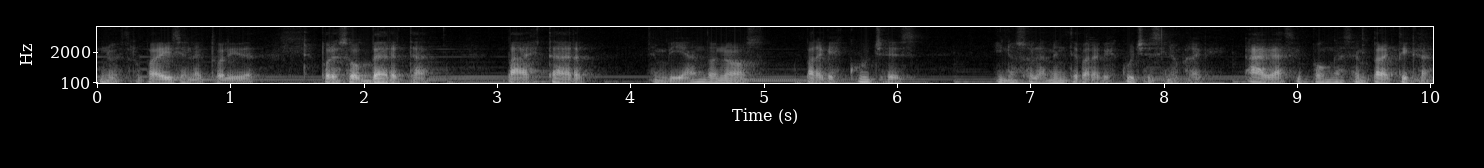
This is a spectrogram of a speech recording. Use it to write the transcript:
nuestro país en la actualidad. Por eso Berta va a estar enviándonos para que escuches, y no solamente para que escuches, sino para que hagas y pongas en práctica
